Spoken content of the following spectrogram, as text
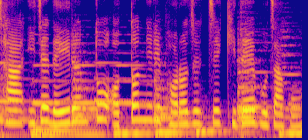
자, 이제 내일은 또 어떤 일이 벌어질지 기대해 보자고.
